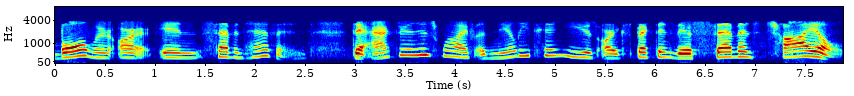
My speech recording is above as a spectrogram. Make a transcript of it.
Baldwin are in seventh heaven. The actor and his wife of nearly 10 years are expecting their seventh child.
